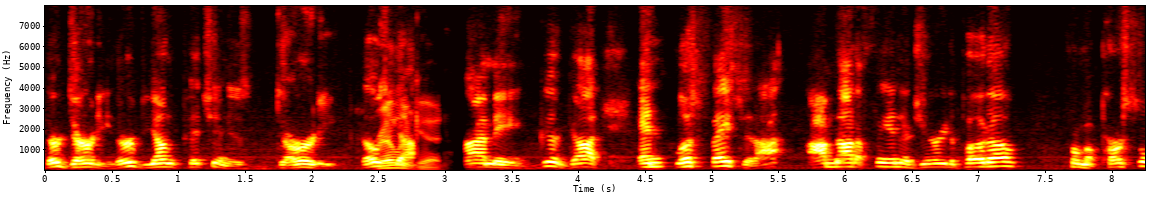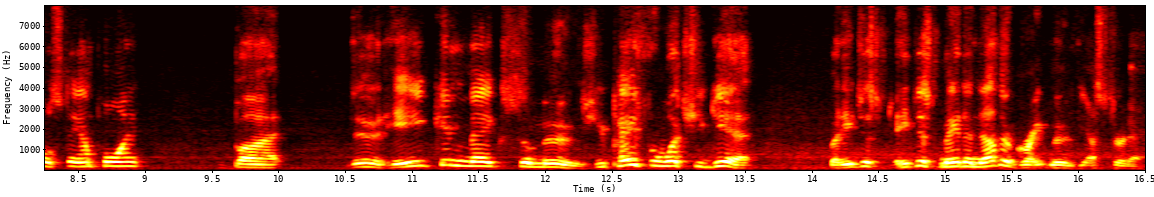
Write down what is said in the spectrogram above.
They're dirty. Their young pitching is dirty. Those really guys, good I mean, good God. And let's face it, I, I'm not a fan of Jerry Dipoto from a personal standpoint, but dude, he can make some moves. You pay for what you get, but he just he just made another great move yesterday.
